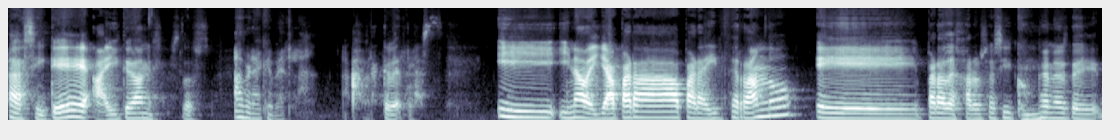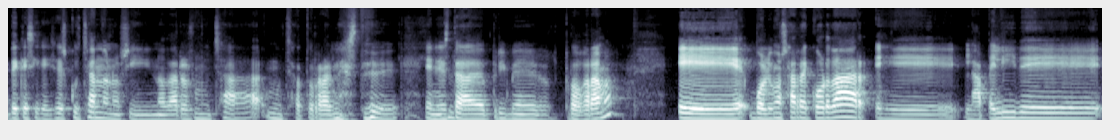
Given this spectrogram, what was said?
Así que ahí quedan esas dos. Habrá que verla. Habrá que verlas. Y, nada, ya para, para ir cerrando, eh, para dejaros así con ganas de, que sigáis escuchándonos y no daros mucha, mucha turra en este, en este primer programa, eh, volvemos a recordar eh, la peli de,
